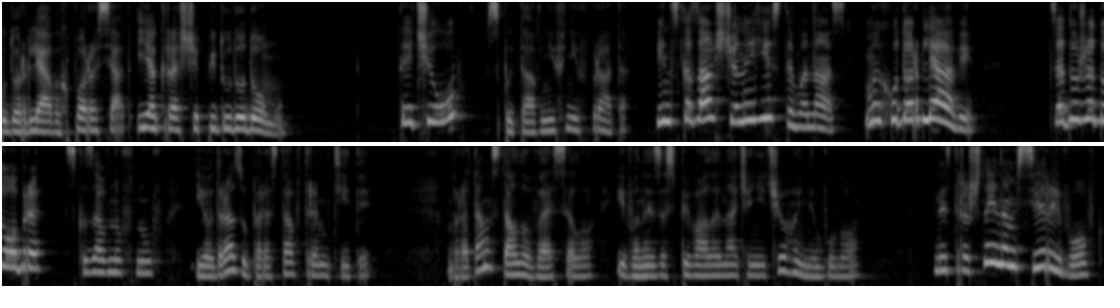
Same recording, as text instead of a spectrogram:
худорлявих поросят, я краще піду додому. Ти чув? спитав Ніф-Ніф брата. Він сказав, що не їстиме нас. Ми худорляві. Це дуже добре, сказав Нуфнуф і одразу перестав тремтіти. Братам стало весело, і вони заспівали, наче нічого й не було. Не страшний нам сірий вовк,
